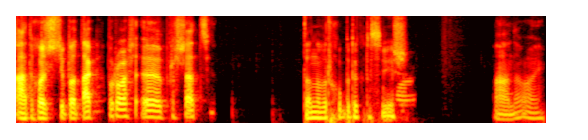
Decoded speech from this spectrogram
А, ти хочеш, типу, так про, е, прощатися? Та наверху буде красивіше. А, давай.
